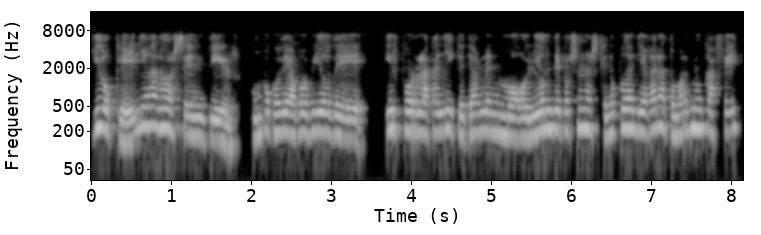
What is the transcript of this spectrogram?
yo que he llegado a sentir un poco de agobio de ir por la calle y que te hablen mogollón de personas que no puedan llegar a tomarme un café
